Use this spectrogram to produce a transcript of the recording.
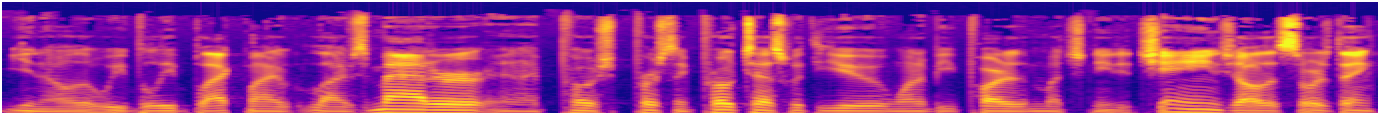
you know that we believe Black Lives Matter, and I personally protest with you, want to be part of the much needed change, all this sort of thing.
